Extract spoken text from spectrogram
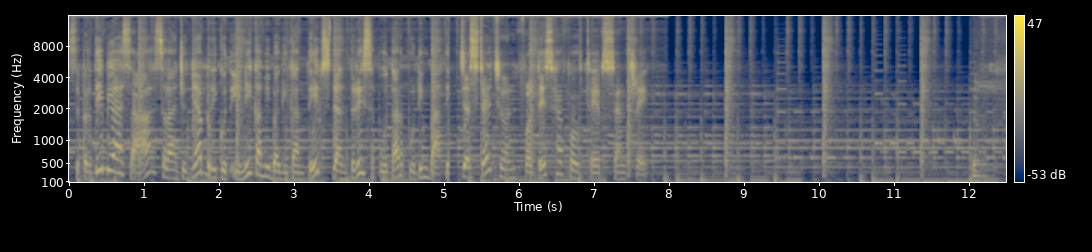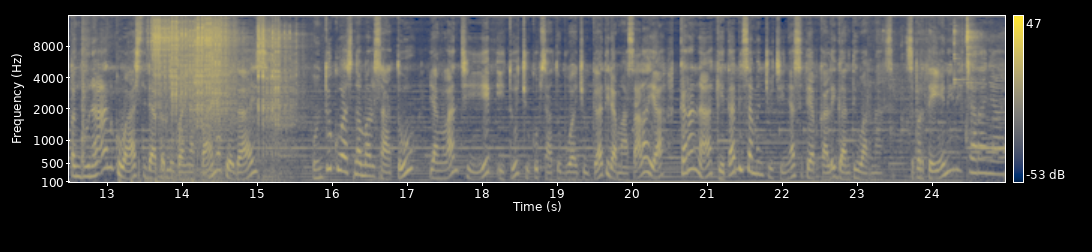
seperti biasa, selanjutnya berikut ini kami bagikan tips dan trik seputar puding batik. Just stay tuned for this helpful tips and trick. Penggunaan kuas tidak perlu banyak-banyak ya guys. Untuk kuas nomor satu, yang lancip itu cukup satu buah juga tidak masalah ya, karena kita bisa mencucinya setiap kali ganti warna. Seperti ini nih caranya.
